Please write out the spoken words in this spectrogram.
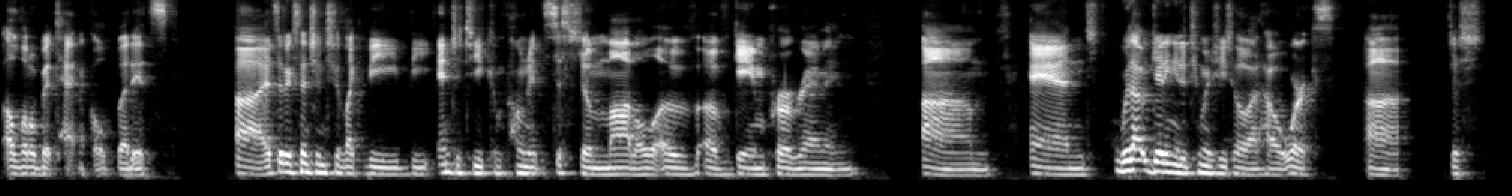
a little bit technical, but it's uh, it's an extension to like the the entity component system model of of game programming. Um, and without getting into too much detail about how it works, uh, just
